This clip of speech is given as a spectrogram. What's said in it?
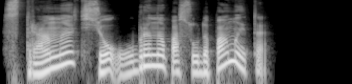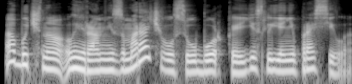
Странно, все убрано, посуда помыта. Обычно Лейран не заморачивался уборкой, если я не просила.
